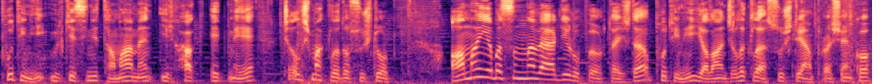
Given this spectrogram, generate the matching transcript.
Putin'i ülkesini tamamen ilhak etmeye çalışmakla da suçluyor. Almanya basınına verdiği röportajda Putin'i yalancılıkla suçlayan Poroshenko,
